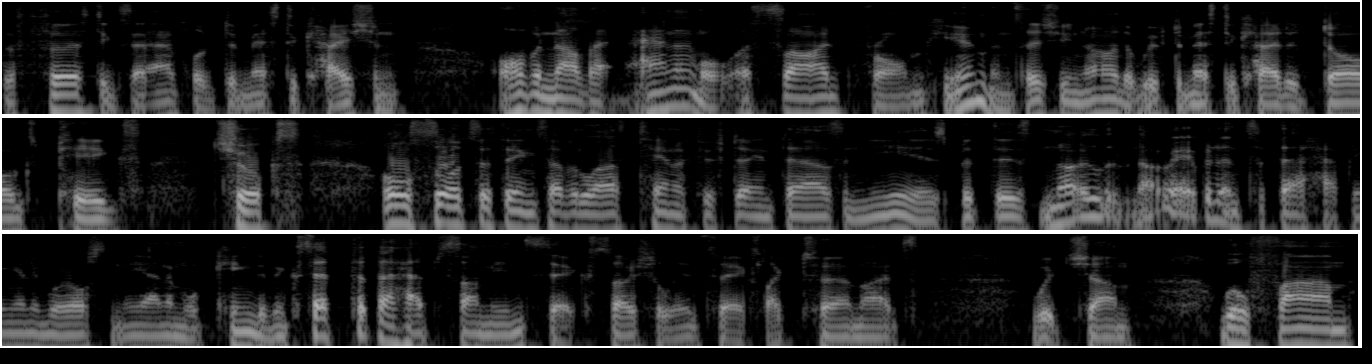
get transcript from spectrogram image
the first example of domestication of another animal aside from humans. As you know, that we've domesticated dogs, pigs, chooks, all sorts of things over the last 10 or 15,000 years, but there's no no evidence of that happening anywhere else in the animal kingdom, except for perhaps some insects, social insects like termites, which um, will farm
